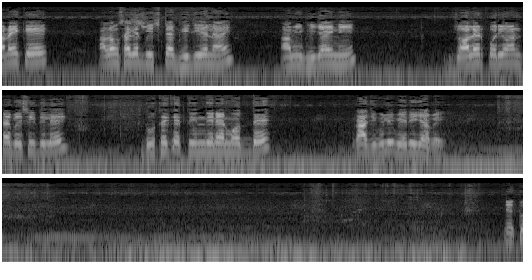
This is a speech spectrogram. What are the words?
অনেকে পালং শাকের বীজটা ভিজিয়ে নেয়, আমি ভিজাইনি। জলের পরিমাণটা বেশি দিলেই দু থেকে তিন দিনের মধ্যে গাছগুলি বেরিয়ে যাবে। একটু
